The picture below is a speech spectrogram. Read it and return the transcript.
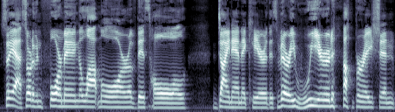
So, yeah, sort of informing a lot more of this whole dynamic here, this very weird operation.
